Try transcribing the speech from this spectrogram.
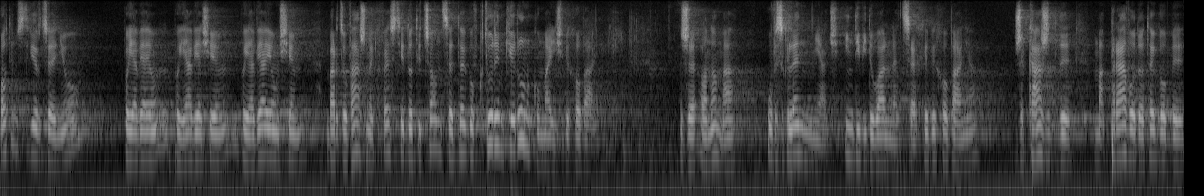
Po tym stwierdzeniu pojawiają, pojawia się, pojawiają się bardzo ważne kwestie dotyczące tego, w którym kierunku ma iść wychowanie. Że ono ma uwzględniać indywidualne cechy wychowania, że każdy ma prawo do tego, by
